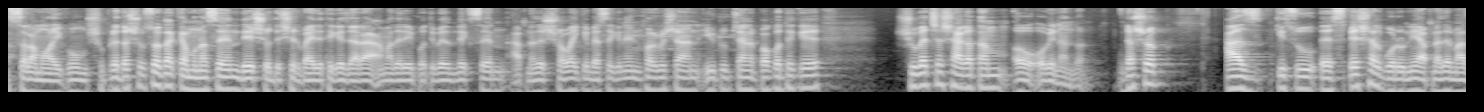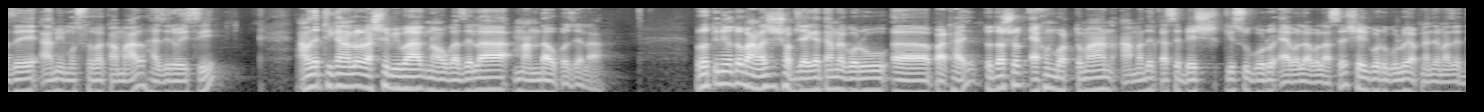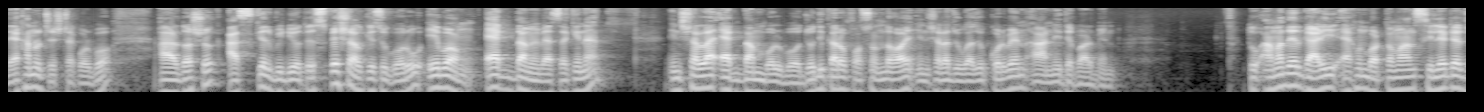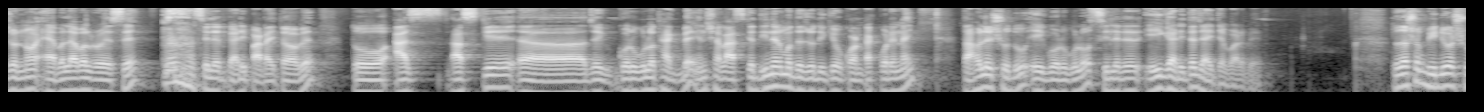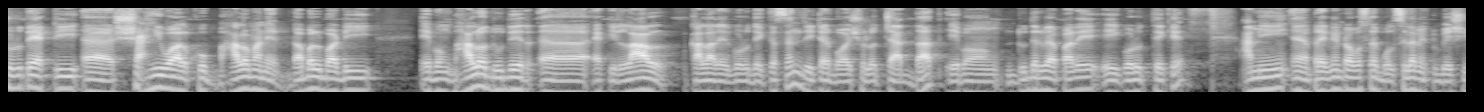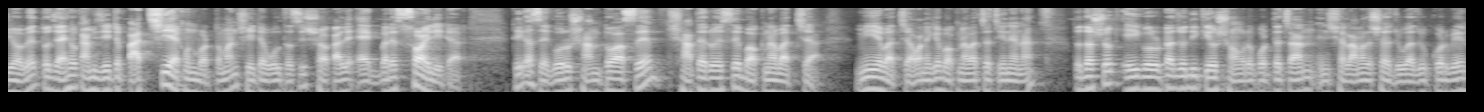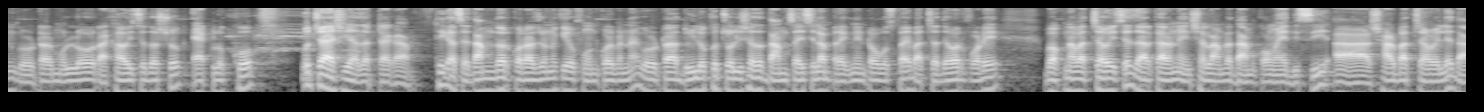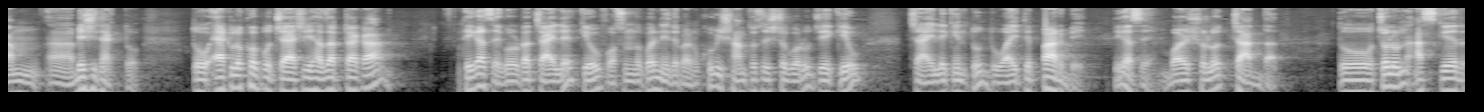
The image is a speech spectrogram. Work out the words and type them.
আসসালামু আলাইকুম। সুপ্রিয় দর্শক শ্রোতা, কেমন আছেন? দেশ ও দেশের বাইরে থেকে যারা আমাদের এই প্রতিবেদন দেখছেন, আপনাদের সবাইকে বেসা কিনা ইনফরমেশান ইউটিউব চ্যানেল পক্ষ থেকে শুভেচ্ছা, স্বাগতম ও অভিনন্দন। দর্শক, আজ কিছু স্পেশাল গরু নিয়ে আপনাদের মাঝে আমি মোস্তফা কামাল হাজির হয়েছি। আমাদের ঠিকানা হলো রাজশাহী বিভাগ, নওগাঁ জেলা, মান্দা উপজেলা। প্রতিনিয়ত বাংলাদেশের সব জায়গাতে আমরা গরু পাঠাই। তো দর্শক, এখন বর্তমান আমাদের কাছে বেশ কিছু গরু অ্যাভেলেবল আছে। সেই গরুগুলোই আপনাদের মাঝে দেখানোর চেষ্টা করব। আর দর্শক, আজকের ভিডিওতে স্পেশাল কিছু গরু এবং এক দামে বেচা কিনা ইনশাল্লাহ এক দাম বলব। যদি কারও পছন্দ হয় ইনশাল্লাহ যোগাযোগ করবেন আর নিতে পারবেন। তো আমাদের গাড়ি এখন বর্তমান সিলেটের জন্য অ্যাভেলেবল রয়েছে। সিলেট গাড়ি পাঠাইতে হবে। তো আজ আজকে যে গরুগুলো থাকবে ইনশাল্লাহ আজকে দিনের মধ্যে যদি কেউ কন্ট্যাক্ট করে নেয়, তাহলে শুধু এই গরুগুলো সিলেটের এই গাড়িতে যাইতে পারবে। তো দর্শক, ভিডিওর শুরুতে একটি শাহিওয়াল খুব ভালো মানের ডাবল বডি এবং ভালো দুধের একটি লাল কালারের গরু দেখতেছেন, যেটার বয়স হলো চার দাঁত এবং দুধের ব্যাপারে এই গরুর থেকে আমি প্রেগনেন্ট অবস্থায় বলছিলাম একটু বেশি হবে। তো যাই হোক, আমি যেটা পাচ্ছি এখন বর্তমান, সেটা বলতেছি সকালে একবারে ছয় লিটার। ঠিক আছে? গরু শান্ত আছে, সাথে রয়েছে বকনা বাচ্চা, মেয়ে বাচ্চা, অনেকে বকনা বাচ্চা চিনে না। তো দর্শক, এই গরুটা যদি কেউ সংগ্রহ করতে চান ইনশাল্লাহ আমাদের সাথে যোগাযোগ করবেন। গরুটার মূল্য রাখা হয়েছে দর্শক, এক লক্ষ পঁচাশি হাজার টাকা। ঠিক আছে? দাম দর করার জন্য কেউ ফোন করবেন না। গরুটা দুই লক্ষ চল্লিশ হাজার দাম চাইছিলাম প্রেগনেন্ট অবস্থায়, বাচ্চা দেওয়ার পরে বকনা বাচ্চা হয়েছে, যার কারণে ইনশাল্লাহ আমরা দাম কমাই দিছি আর ষাঁড় বাচ্চা হইলে দাম বেশি থাকতো। তো এক লক্ষ পঁচাশি হাজার টাকা ঠিক আছে? গরুটা চাইলে কেউ পছন্দ করে নিতে পারবে। খুবই শান্তশিষ্ট গরু, যে কেউ চাইলে কিন্তু দোয়াইতে পারবে। ঠিক আছে? বয়স হলো চার দাঁত। তো চলুন আজকের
